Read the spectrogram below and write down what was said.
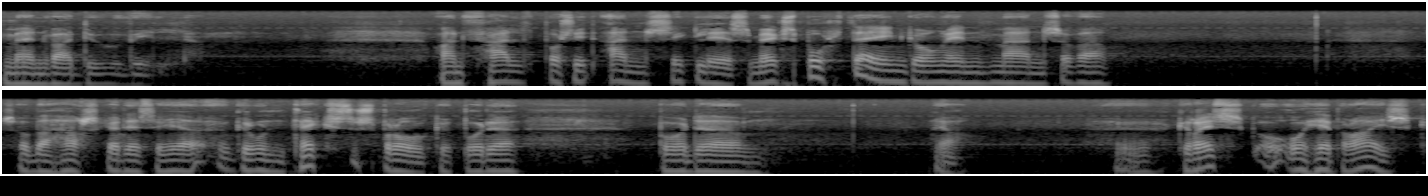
men hva du vil. Og han falt på sitt ansikt, leser vi. Jeg spurte en gang en mann som var som beherska disse her grunntekstspråket, både, både ja, eh, gresk og, og hebraisk.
